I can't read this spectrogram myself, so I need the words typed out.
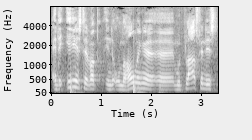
En de eerste wat in de onderhandelingen eh, moet plaatsvinden is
